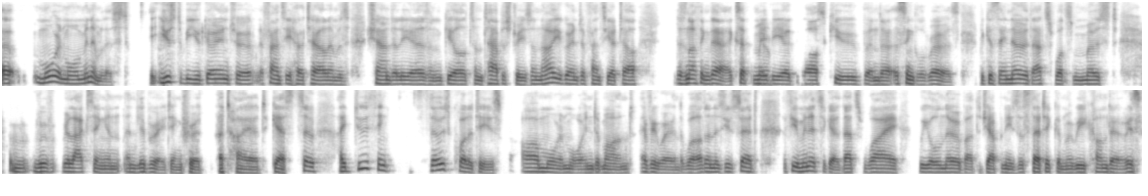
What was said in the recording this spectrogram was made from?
are more and more minimalist. It used to be you'd go into a fancy hotel and it was chandeliers and gilt and tapestries, and now you go into a fancy hotel there's nothing there except maybe yeah. a glass cube and a, a, single rose because they know that's what's most re- relaxing and, and, liberating for a, a tired guest. So I do think those qualities are more and more in demand everywhere in the world. And as you said a few minutes ago, that's why we all know about the Japanese aesthetic, and Marie Kondo is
